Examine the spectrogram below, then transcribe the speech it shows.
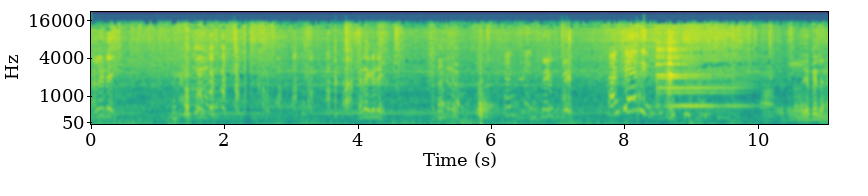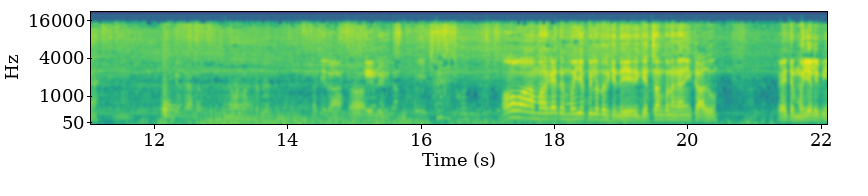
కలండి గడే గడే సంచేది చెప్పలేనా ఓ మనకైతే మొయ్య పిల్ల దొరికింది. ఇది గెచ్చ అనుకున్నాం కానీ కాదు. అయితే మొయ్యలు ఇవి.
